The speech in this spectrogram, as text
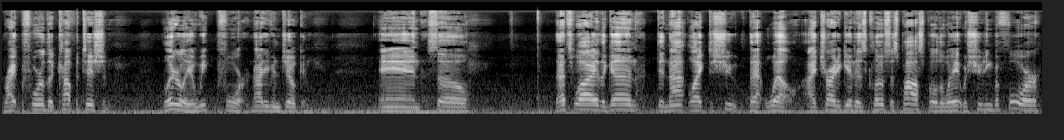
right before the competition. Literally a week before, not even joking. And so that's why the gun did not like to shoot that well. I tried to get as close as possible the way it was shooting before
